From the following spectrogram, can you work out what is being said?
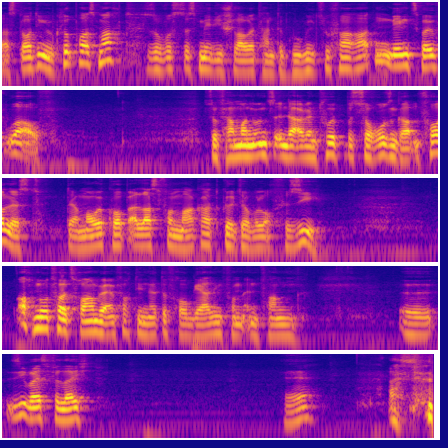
Das dortige Clubhaus macht, so wusste es mir die schlaue Tante Google zu verraten, gegen 12 Uhr auf. Sofern man uns in der Agentur bis zur Rosengarten vorlässt. Der Maulkorberlass von Markert gilt ja wohl auch für Sie. Ach, notfalls fragen wir einfach die nette Frau Gerling vom Empfang. Äh, sie weiß vielleicht. Hä? Achso.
